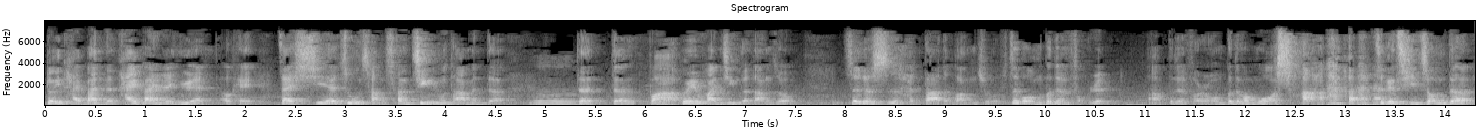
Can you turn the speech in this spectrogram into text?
对台办的台办人员，OK，在协助厂商进入他们的嗯的的法规环境的当中，这个是很大的帮助，这个我们不能否认啊，不能否认，我们不能够抹杀 这个其中的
